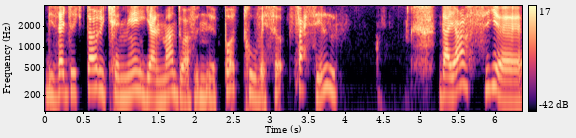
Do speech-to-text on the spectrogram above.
Les agriculteurs ukrainiens également doivent ne pas trouver ça facile. D'ailleurs, si, euh,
